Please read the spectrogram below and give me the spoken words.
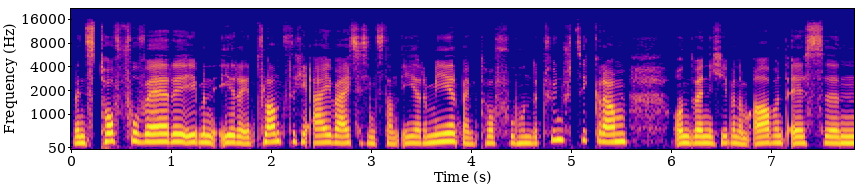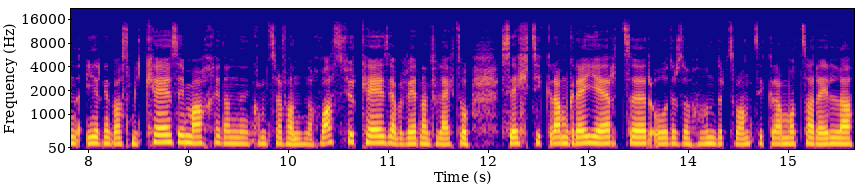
Wenn es Tofu wäre, eben eher pflanzliche Eiweiße, sind es dann eher mehr. Beim Tofu 150 Gramm. Und wenn ich eben am Abendessen irgendwas mit Käse mache, dann kommt es darauf an, noch was für Käse, aber wäre dann vielleicht so 60 Gramm Greyerzer oder so 120 Gramm Mozzarella,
